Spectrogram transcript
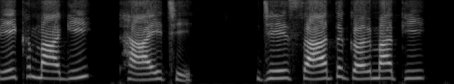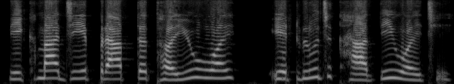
ભીખ માગી ખાય છે. જે સાત ઘરમાંથી ભીખમાં જે પ્રાપ્ત થયું હોય એટલું જ ખાતી હોય છે.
